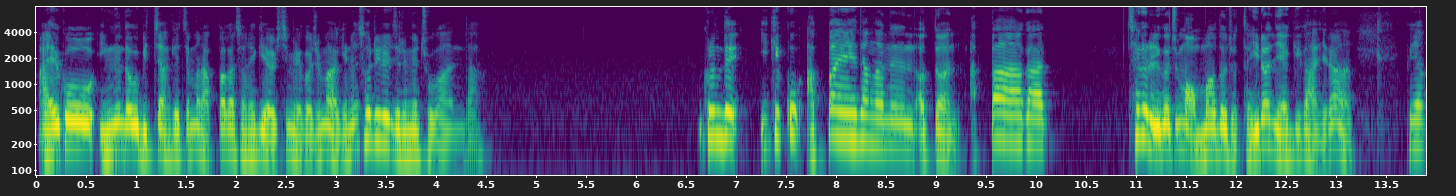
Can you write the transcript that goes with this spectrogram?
알고 읽는다고 믿지 않겠지만 아빠가 저녁에 열심히 읽어주면 아기는 소리를 들으며 좋아한다. 그런데 이게 꼭 아빠에 해당하는 어떤 아빠가 책을 읽어주면 엄마도 좋다 이런 이야기가 아니라 그냥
